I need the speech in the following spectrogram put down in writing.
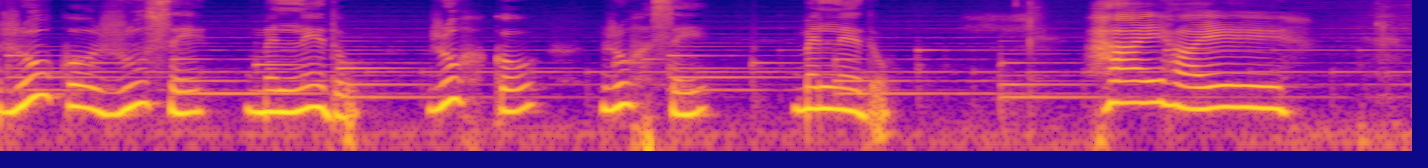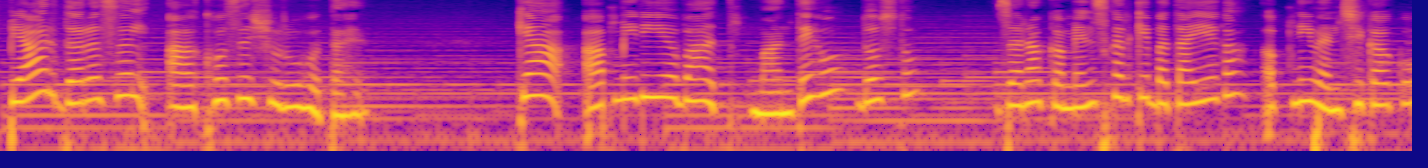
रूह को रूह से मिलने दो। रूह को रूह से मिलने दो। हाय हाय। प्यार दरअसल आँखों से शुरू होता है। क्या आप मेरी ये बात मानते हो, दोस्तों? ज़रा कमेंट्स करके बताइएगा अपनी वंशिका को।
